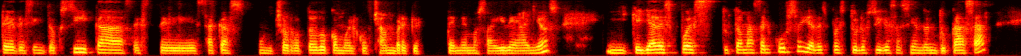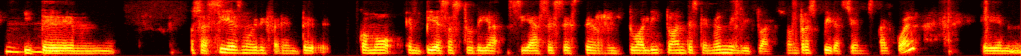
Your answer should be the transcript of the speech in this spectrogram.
te desintoxicas, este, sacas un chorro todo como el cochambre que tenemos ahí de años y que ya después tú tomas el curso y ya después tú lo sigues haciendo en tu casa y te, o sea, sí es muy diferente cómo empiezas tu día si haces este ritualito antes, que no es ni ritual, son respiraciones tal cual. Em,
